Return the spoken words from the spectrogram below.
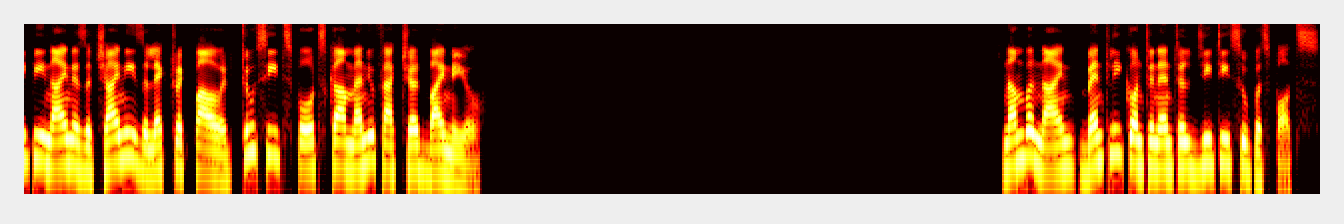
EP9 is a Chinese electric powered two seat sports car manufactured by NIO. Number 9 Bentley Continental GT Supersports.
